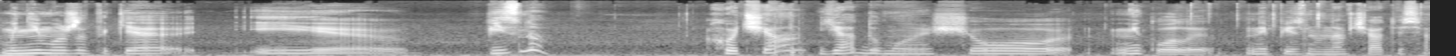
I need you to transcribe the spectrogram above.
мені може таке і пізно. Хоча я думаю, що ніколи не пізно навчатися.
